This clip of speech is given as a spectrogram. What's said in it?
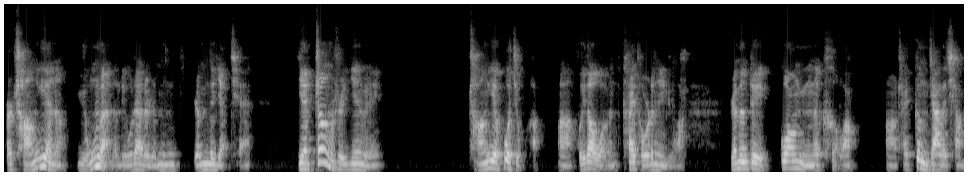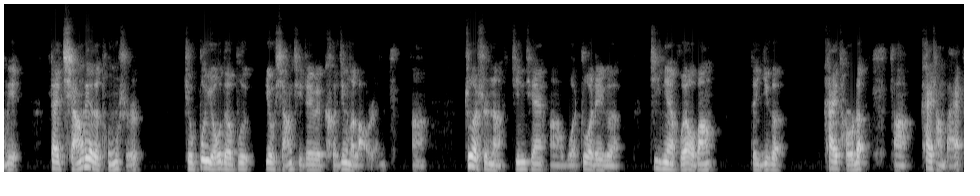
而长夜呢永远的留在了人民人们的眼前。也正是因为长夜过久了。啊，回到我们开头的那句话，人们对光明的渴望啊，才更加的强烈。在强烈的同时，就不由得不又想起这位可敬的老人啊。这是呢，今天啊，我做这个纪念胡耀邦的一个开头的啊开场白，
